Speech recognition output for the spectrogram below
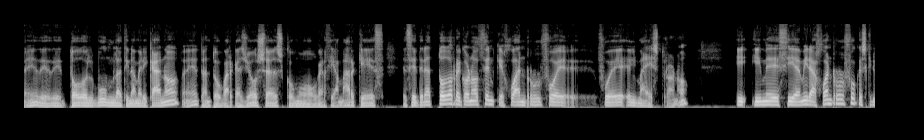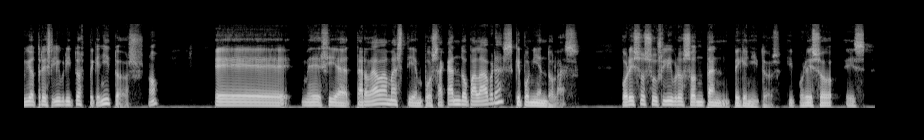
eh, de, todo el boom latinoamericano, tanto Vargas Llosas como García Márquez, etcétera, todos reconocen que Juan Rulfo fue el maestro, ¿no? Y, me decía, mira, Juan Rulfo que escribió tres libritos pequeñitos, ¿no? me decía, tardaba más tiempo sacando palabras que poniéndolas. Por eso sus libros son tan pequeñitos y por eso es,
